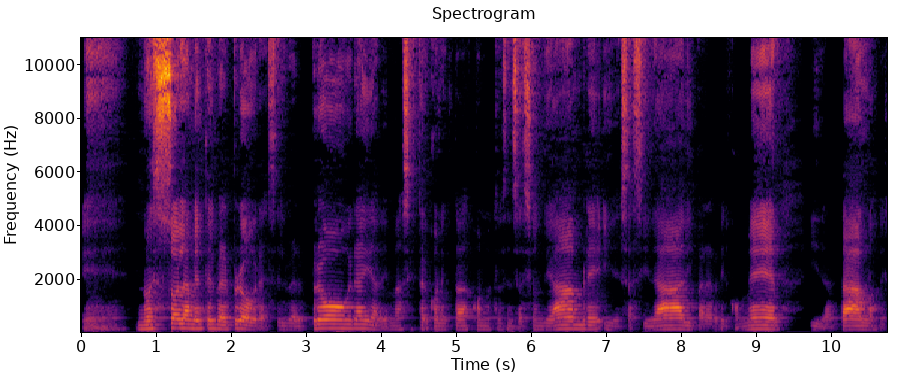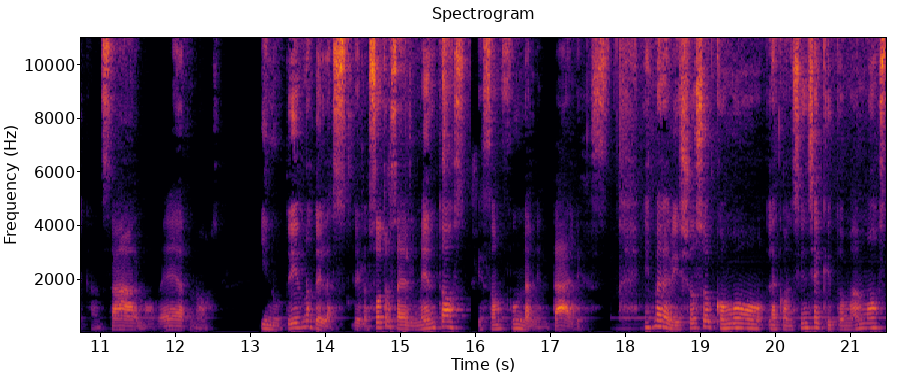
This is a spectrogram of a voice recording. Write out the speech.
Eh, no es solamente el ver progra, es el ver progra y además estar conectadas con nuestra sensación de hambre y de saciedad y parar de comer, hidratarnos, descansar, movernos y nutrirnos de, de los otros alimentos que son fundamentales. Es maravilloso cómo la conciencia que tomamos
